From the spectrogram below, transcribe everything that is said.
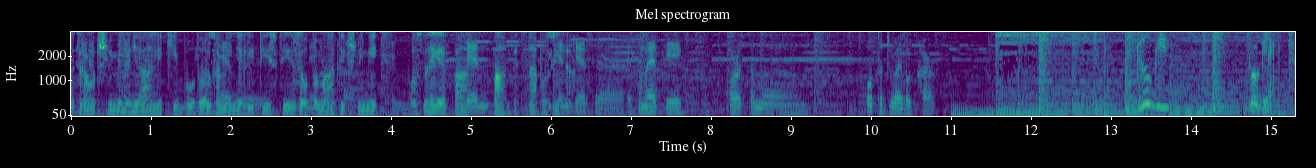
z ročnimi menjalniki bodo zamenjali tisti z avtomatičnimi, pozneje pa pametna vozila. Uh, or some um, auto driver car. Drugi pogled.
